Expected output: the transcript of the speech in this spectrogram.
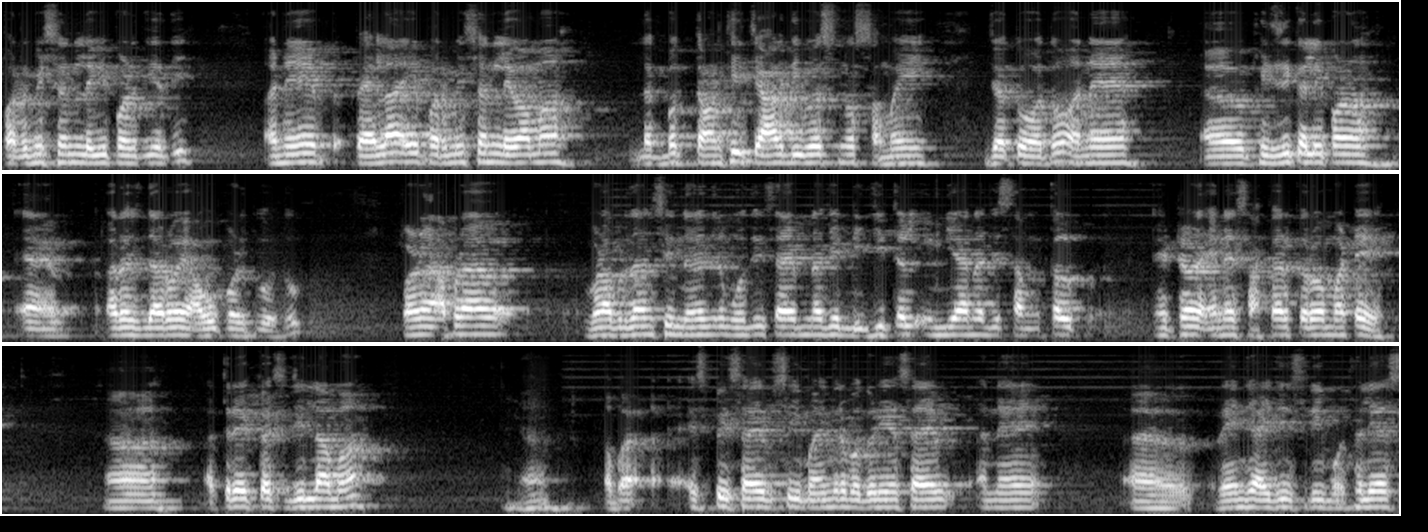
પરમિશન લેવી પડતી હતી અને પહેલાં એ પરમિશન લેવામાં લગભગ ત્રણથી ચાર દિવસનો સમય જતો હતો અને ફિઝિકલી પણ અરજદારોએ આવવું પડતું હતું. પણ આપણા વડાપ્રધાન શ્રી નરેન્દ્ર મોદી સાહેબના જે ડિજિટલ ઇન્ડિયાના જે સંકલ્પ હેઠળ એને સાકાર કરવા માટે અત્રે કચ્છ જિલ્લામાં એસપી સાહેબ શ્રી મહેન્દ્ર બગડિયા સાહેબ અને રેન્જ આઈજી શ્રી મોથલિયા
